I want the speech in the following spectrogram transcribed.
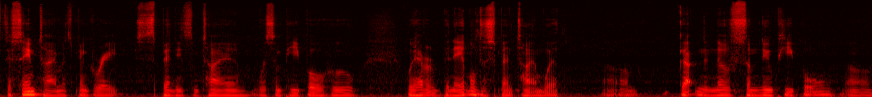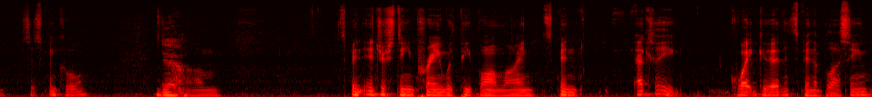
at the same time, it's been great spending some time with some people who we haven't been able to spend time with. Um, gotten to know some new people, um, so it's been cool. Yeah. Um, it's been interesting praying with people online. It's been actually quite good. It's been a blessing.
